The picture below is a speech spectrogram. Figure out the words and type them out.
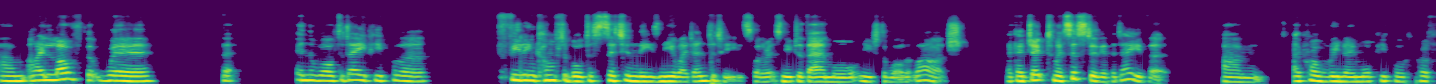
Um, and I love that we're that in the world today, people are feeling comfortable to sit in these new identities, whether it's new to them or new to the world at large. Like I joked to my sister the other day that um, I probably know more people who have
